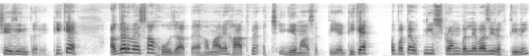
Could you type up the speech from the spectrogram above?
चेजिंग करे, ठीक है? अगर वैसा हो जाता है, हमारे हाथ में अच्छी गेम आ सकती है, ठीक है? तो पता है उतनी स्ट्रांग बल्लेबाजी रखती नहीं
